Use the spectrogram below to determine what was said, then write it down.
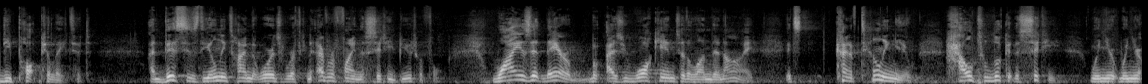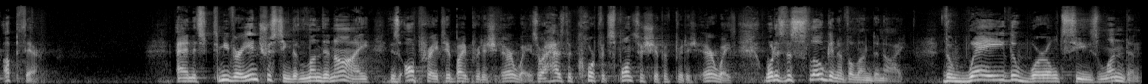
depopulated. And this is the only time that Wordsworth can ever find the city beautiful. Why is it there as you walk into the London Eye? It's kind of telling you how to look at the city when you're, when you're up there. And it's to me very interesting that London Eye is operated by British Airways, or has the corporate sponsorship of British Airways. What is the slogan of the London Eye? The way the world sees London.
